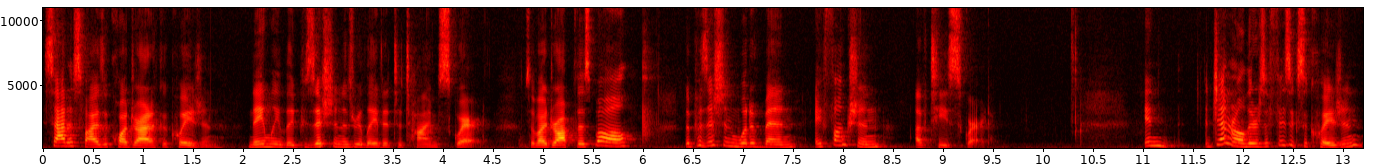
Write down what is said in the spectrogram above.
satisfies a quadratic equation. Namely, the position is related to time squared. So if I drop this ball, the position would have been a function of t squared. In general, there's a physics equation,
